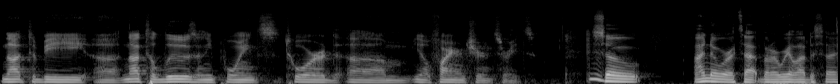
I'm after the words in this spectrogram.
not to be uh, not to lose any points toward um, you know fire insurance rates. So I know where it's at, but are we allowed to say?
